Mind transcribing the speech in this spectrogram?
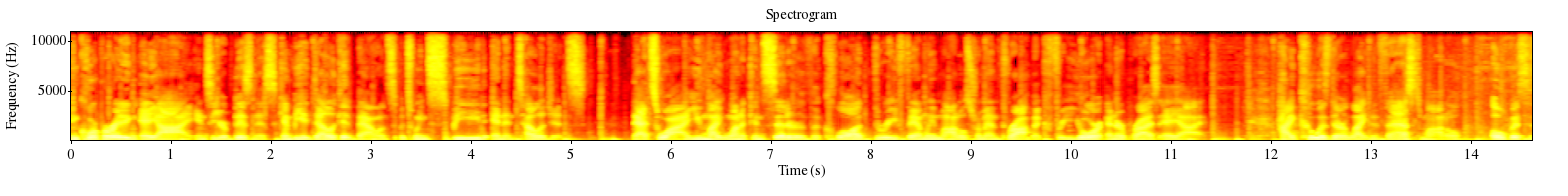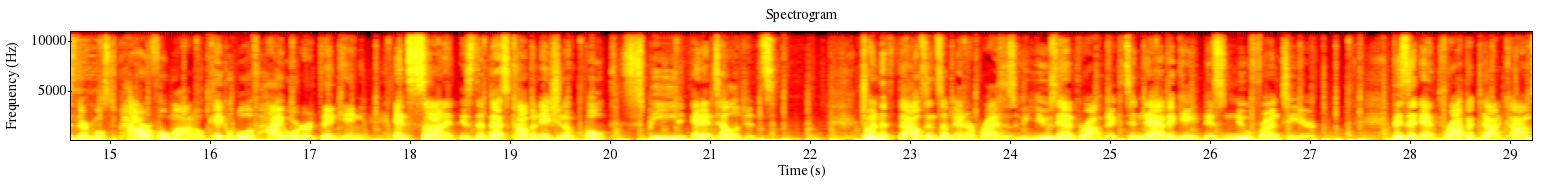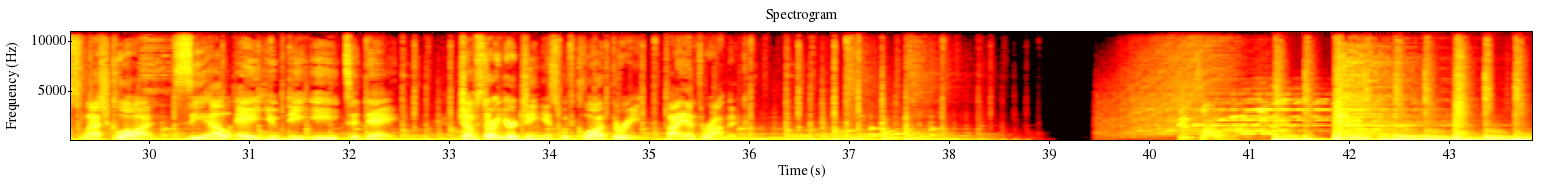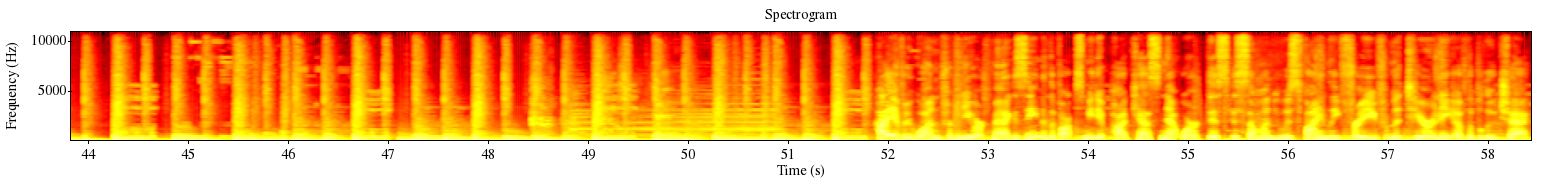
Incorporating AI into your business can be a delicate balance between speed and intelligence. That's why you might want to consider the Claude 3 family models from Anthropic for your enterprise AI. Haiku is their light and fast model, Opus is their most powerful model capable of high order thinking, and Sonnet is the best combination of both speed and intelligence. Join the thousands of enterprises who use Anthropic to navigate this new frontier. Visit anthropic.com slash Claude, C L A U D E, today. Jumpstart your genius with Claude 3 by Anthropic. Everyone, from New York Magazine and the Vox Media Podcast Network. This is someone who is finally free from the tyranny of the blue check.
